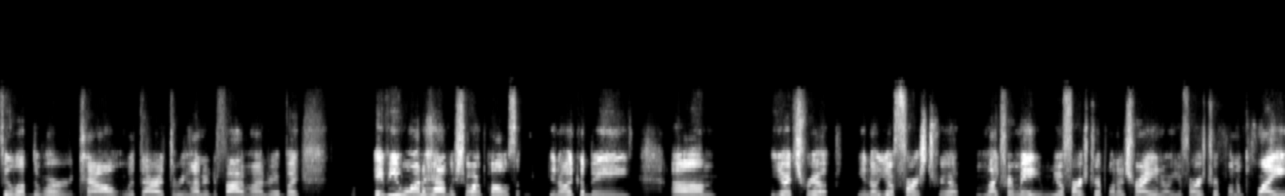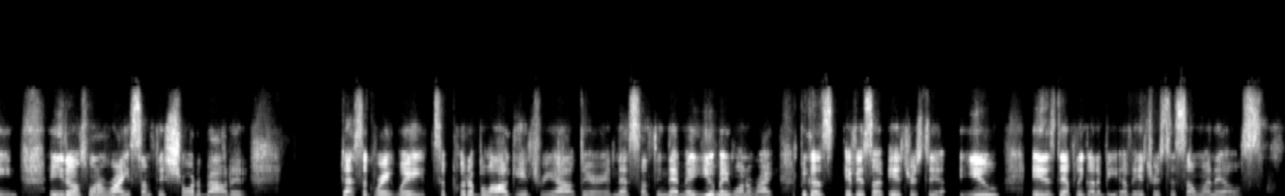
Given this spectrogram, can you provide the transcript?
fill up the word count with our 300 to 500, but if you want to have a short post, you know, it could be um, your trip, you know, your first trip, like for me, your first trip on a train or your first trip on a plane, and you just want to write something short about it that's a great way to put a blog entry out there and that's something that may you may want to write because if it's of interest to you it is definitely going to be of interest to someone else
